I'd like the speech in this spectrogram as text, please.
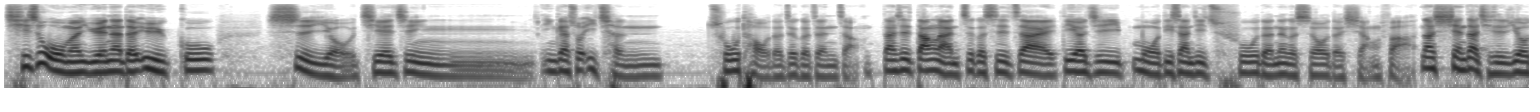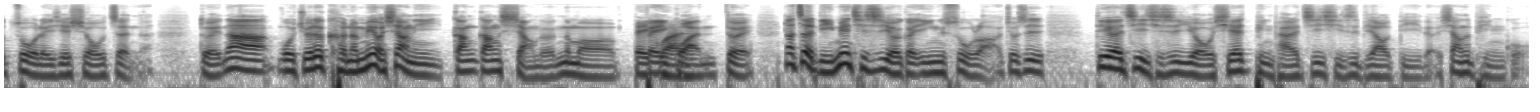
其实我们原来的预估是有接近，应该说一成。出头的这个增长，但是当然这个是在第二季末、第三季初的那个时候的想法。那现在其实又做了一些修正了。对，那我觉得可能没有像你刚刚想的那么悲观。对，那这里面其实有一个因素啦，就是第二季其实有些品牌的基期是比较低的，像是苹果。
